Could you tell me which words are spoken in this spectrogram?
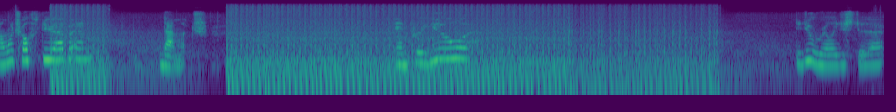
how much health do you have in? That much. And for you, did you really just do that?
